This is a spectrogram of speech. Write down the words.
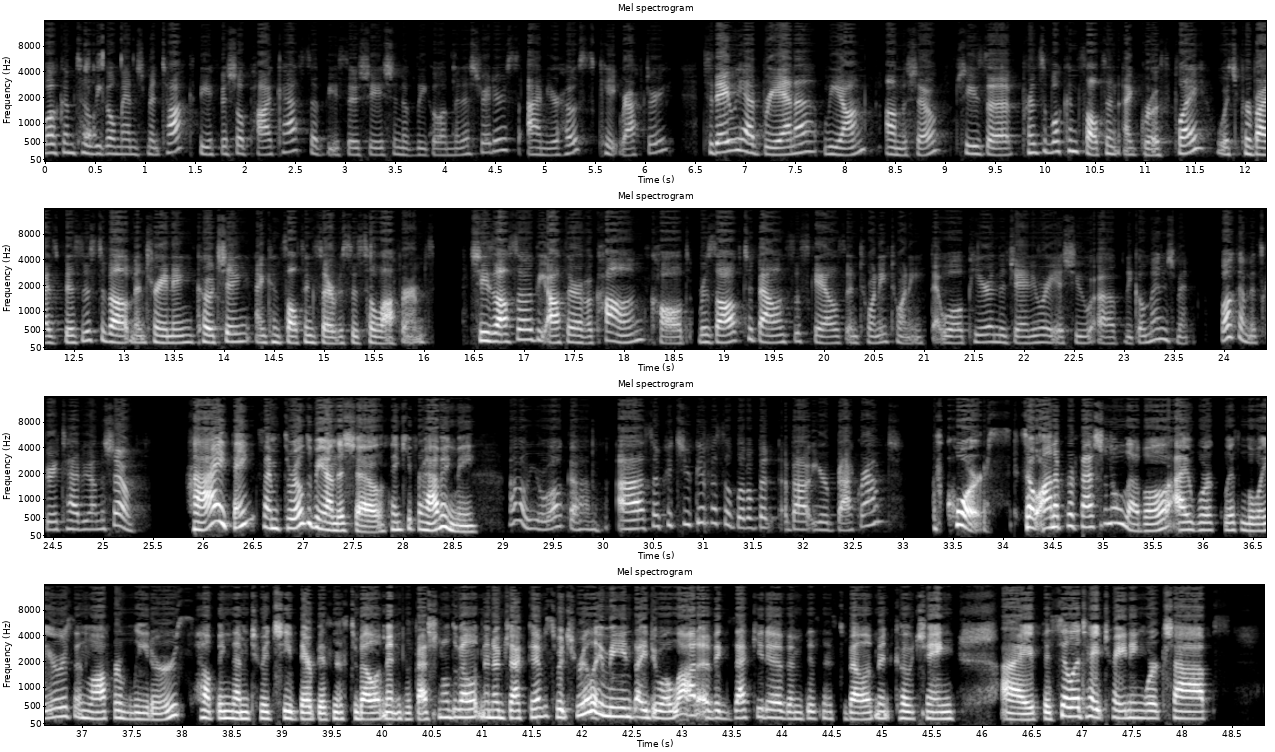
Welcome to Legal Management Talk, the official podcast of the Association of Legal Administrators. I'm your host, Kate Raftery. Today we have Brianna Leung on the show. She's a principal consultant at GrowthPlay, which provides business development training, coaching, and consulting services to law firms. She's also the author of a column called Resolve to Balance the Scales in 2020 that will appear in the January issue of Legal Management. Welcome. It's great to have you on the show. Hi, thanks. I'm thrilled to be on the show. Thank you for having me. Oh, you're welcome. Uh, so could you give us a little bit about your background? Of course. So on a professional level, I work with lawyers and law firm leaders, helping them to achieve their business development and professional development objectives, which really means I do a lot of executive and business development coaching. I facilitate training workshops,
